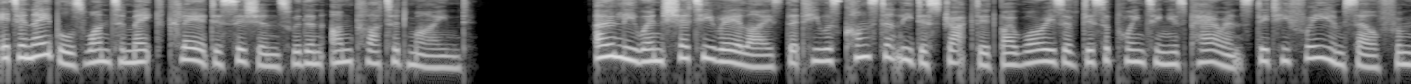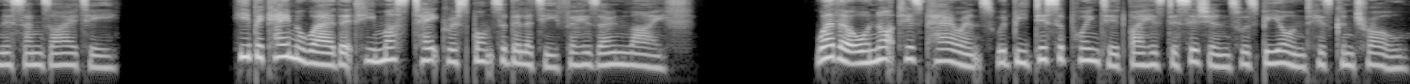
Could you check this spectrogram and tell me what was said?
It enables one to make clear decisions with an uncluttered mind. Only when Shetty realized that he was constantly distracted by worries of disappointing his parents did he free himself from this anxiety. He became aware that he must take responsibility for his own life. Whether or not his parents would be disappointed by his decisions was beyond his control.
